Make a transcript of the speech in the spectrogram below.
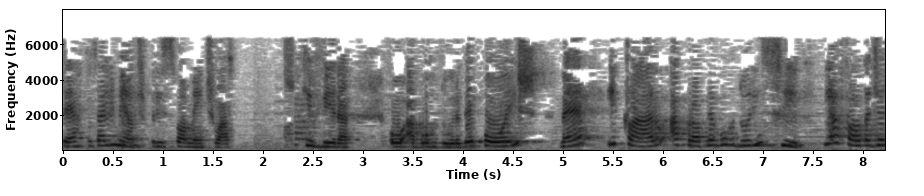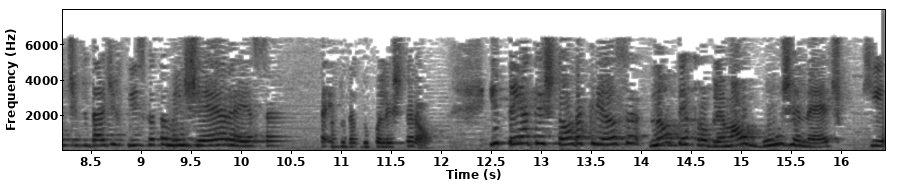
certos alimentos, principalmente o açúcar que vira a gordura depois, né? E claro, a própria gordura em si. E a falta de atividade física também gera essa do colesterol. E tem a questão da criança não ter problema algum genético, que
